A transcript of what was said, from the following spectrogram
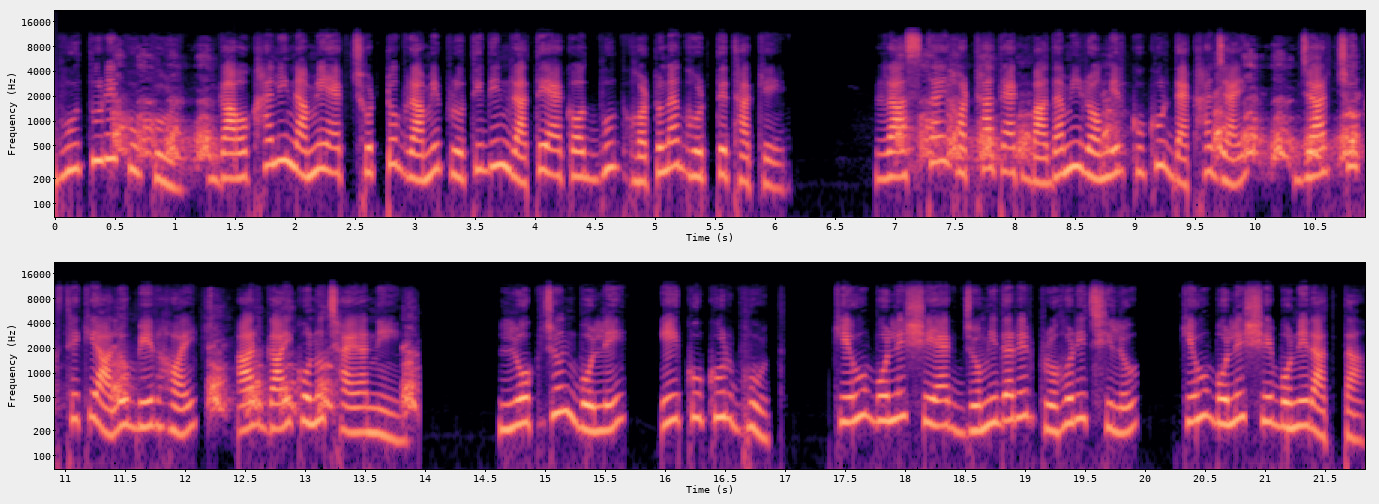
ভুতুরে কুকুর, গাওখালি নামে এক ছোট্ট গ্রামে প্রতিদিন রাতে এক অদ্ভুত ঘটনা ঘটতে থাকে। রাস্তায় হঠাৎ এক বাদামি রঙের কুকুর দেখা যায়, যার চোখ থেকে আলো বের হয়, আর গায়ে কোনো ছায়া নেই। লোকজন বলে, এ কুকুর ভূত। কেউ বলে, সে এক জমিদারের প্রহরী ছিল। কেউ বলে, সে বনের আত্মা।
